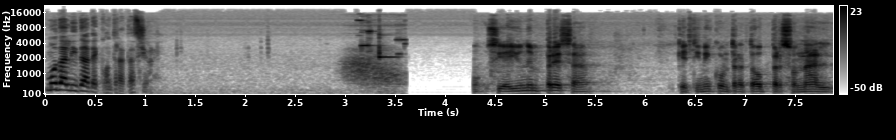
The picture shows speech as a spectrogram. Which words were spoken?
modalidad de contratación. Si hay una empresa que tiene contratado personal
